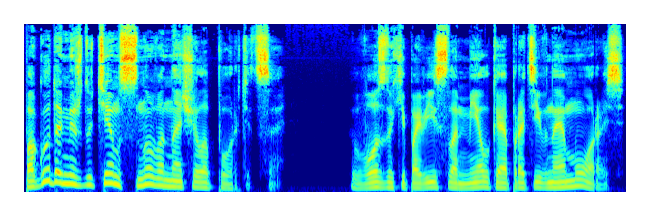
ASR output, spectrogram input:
Погода, между тем, снова начала портиться. В воздухе повисла мелкая противная морось,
